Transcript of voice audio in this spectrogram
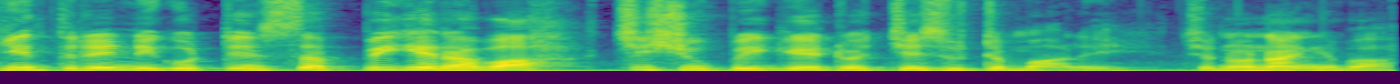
ဂင်းသတင်းတွေကိုတင်ဆက်ပေးခဲ့တာပါကြည့်ရှုပေးခဲ့တဲ့အတွက်ကျေးဇူးတင်ပါတယ်ကျွန်တော်နိုင်ငယ်ပါ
